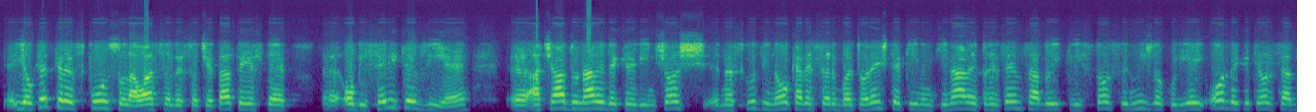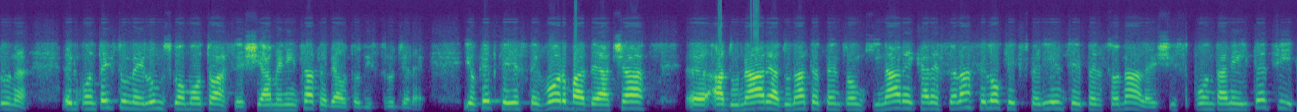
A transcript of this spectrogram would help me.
Eu cred că răspunsul la o astfel de societate este uh, o biserică vie, uh, acea adunare de credincioși născuți din nou care sărbătorește prin închinare prezența lui Hristos în mijlocul ei ori de câte ori se adună, în contextul unei lumi zgomotoase și amenințată de autodistrugere. Eu cred că este vorba de acea uh, adunare adunată pentru o închinare care să lase loc experienței personale și spontaneității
